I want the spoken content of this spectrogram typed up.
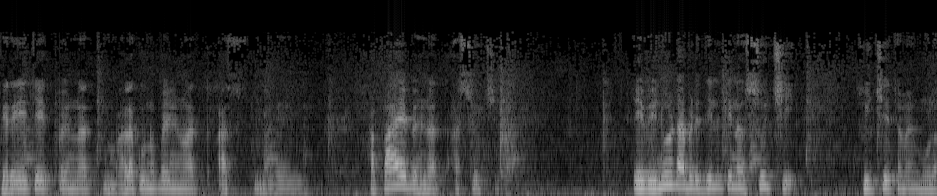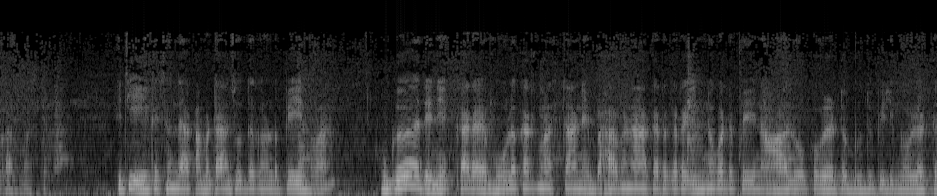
පෙරේතෙක් පෙනුනත් මලකුණු පෙනුනත් මේ අපාය පෙනුනත් අසුචි. ඒ වෙනුවට අපිට දීලා තියෙන සුචි. සුචිය තමයි මූල කර්මස්ථාන. ඉතින් ඒක සඳහා කමඨාන් සුද්ධ කරනකොට පේනවා හුඟ දෙනෙක් අර මූල කර්මස්ථානයේ භාවනා කර කර ඉන්නකොට පේන ආලෝක වලට බුදු පිළිම වලට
